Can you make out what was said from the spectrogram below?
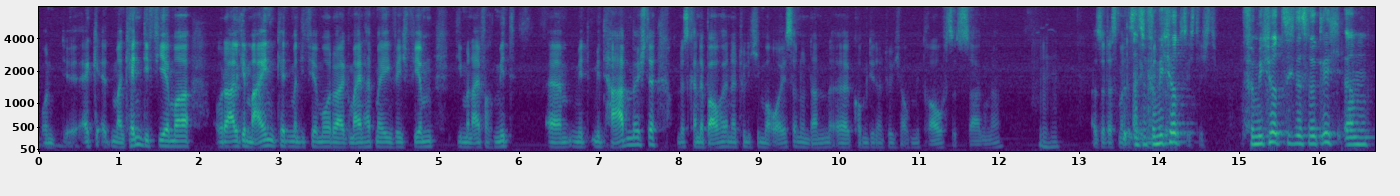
und er, man kennt die Firma oder allgemein kennt man die Firma oder allgemein hat man irgendwelche Firmen, die man einfach mit, ähm, mit, mit haben möchte. Und das kann der Bauherr natürlich immer äußern und dann äh, kommen die natürlich auch mit drauf, sozusagen. Ne? Mhm. Also, dass man das also für mich, hört, für mich hört sich das wirklich ähm,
